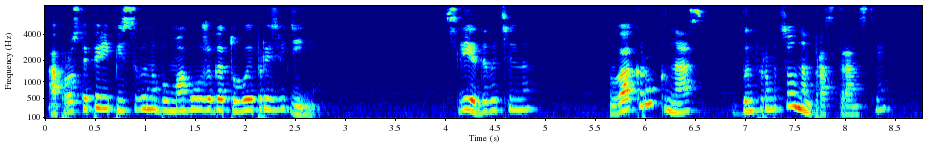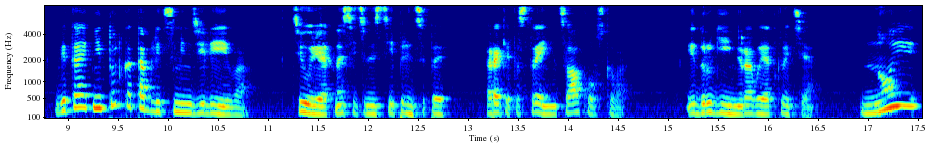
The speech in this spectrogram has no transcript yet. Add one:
а просто переписываю на бумагу уже готовые произведения. Следовательно, вокруг нас в информационном пространстве витает не только таблица Менделеева, теория относительности и принципы ракетостроения Циолковского и другие мировые открытия, но и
